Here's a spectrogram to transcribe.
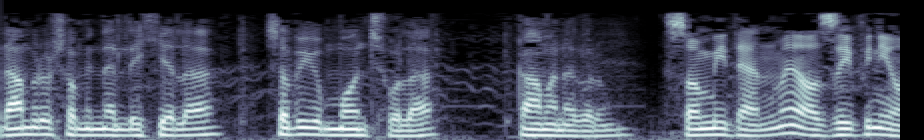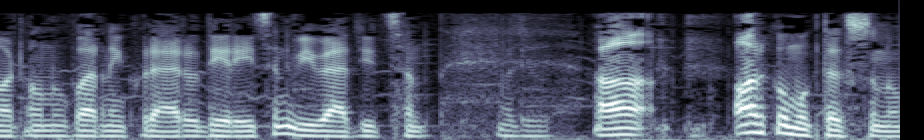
राम्रो संविधान लेखिएला सबैको मञ्च होला। कामना गरौँ। संविधानमा अझै पनि हटाउनु पर्ने कुराहरू धेरै छन् विवादित छन्। हजुर। अ, अर्को मुक्तक सुनौ।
